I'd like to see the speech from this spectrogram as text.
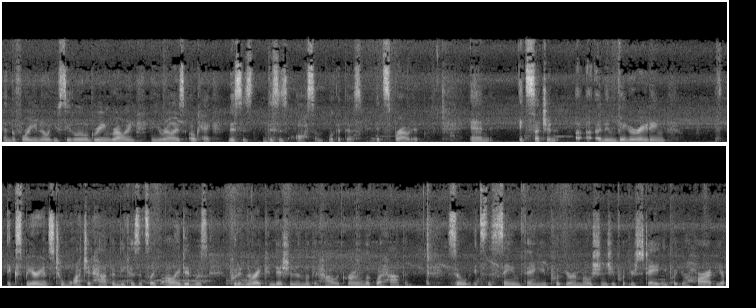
And before you know it you see the little green growing and you realize okay this is this is awesome. Look at this. It's sprouted. And it's such an uh, an invigorating experience to watch it happen because it's like all I did was put it in the right condition and look at how it grew look what happened. So it's the same thing. You put your emotions you put your state you put your heart your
